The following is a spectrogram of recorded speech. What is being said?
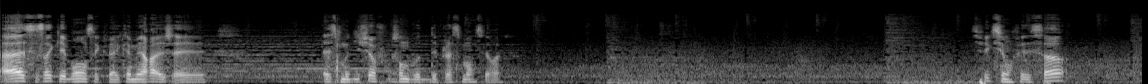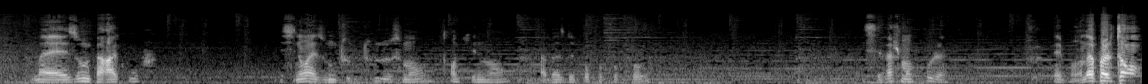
Ah, c'est ça qui est bon, c'est que la caméra, elle, se modifie en fonction de votre déplacement, c'est vrai. Ce fait que si on fait ça, bah elle zoom par à coup. Et sinon elle zoome tout, tout doucement, tranquillement, à base de popo popo. C'est vachement cool. Mais bon, on n'a pas le temps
